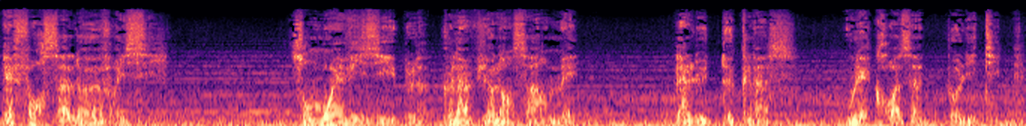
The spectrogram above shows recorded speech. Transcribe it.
Les forces à l'œuvre ici sont moins visibles que la violence armée, la lutte de classe ou les croisades politiques.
